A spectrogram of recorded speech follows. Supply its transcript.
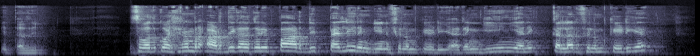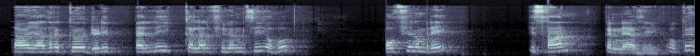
ਕੀਤਾ ਸੀ। ਇਸ ਤੋਂ ਬਾਅਦ ਕੁਐਸਚਨ ਨੰਬਰ 8 ਦੀ ਗੱਲ ਕਰੀਏ, ਭਾਰਤ ਦੀ ਪਹਿਲੀ ਰੰਗੀਨ ਫਿਲਮ ਕਿਹੜੀ ਹੈ? ਰੰਗੀਨ ਯਾਨੀ ਕਲਰ ਫਿਲਮ ਕਿਹੜੀ ਹੈ? ਤਾਂ ਯਾਦ ਰੱਖਿਓ, ਜਿਹੜੀ ਪਹਿਲੀ ਕਲਰ ਫਿਲਮ ਸੀ ਉਹ ਆਪਸ਼ਨ ਨੰਬਰ 1 ਕਿਸਾਨ ਕੰਨਿਆ ਸੀ। ਓਕੇ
